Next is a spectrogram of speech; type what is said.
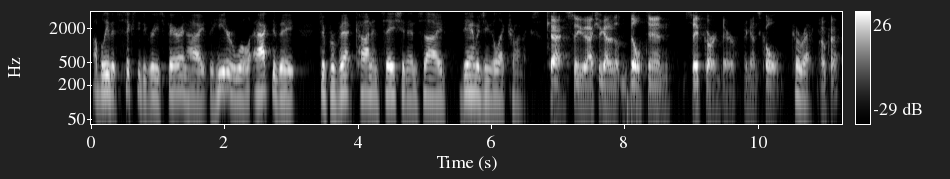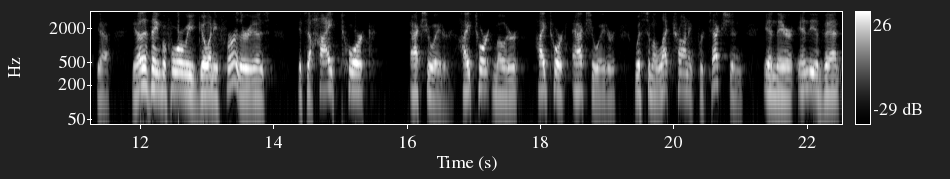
I believe it's 60 degrees Fahrenheit, the heater will activate to prevent condensation inside, damaging the electronics. Okay, so you actually got a built-in safeguard there against cold. Correct. Okay. Yeah. The other thing before we go any further is it's a high torque actuator, high torque motor, high torque actuator with some electronic protection in there in the event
